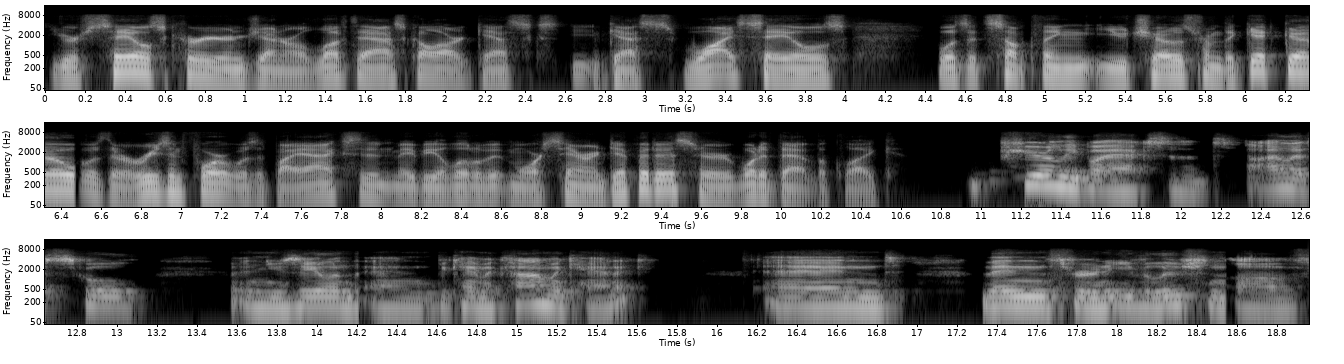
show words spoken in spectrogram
your sales career in general. Love to ask all our guests guests why sales. Was it something you chose from the get go? Was there a reason for it? Was it by accident? Maybe a little bit more serendipitous, or what did that look like? Purely by accident. I left school in New Zealand and became a car mechanic. And then through an evolution of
